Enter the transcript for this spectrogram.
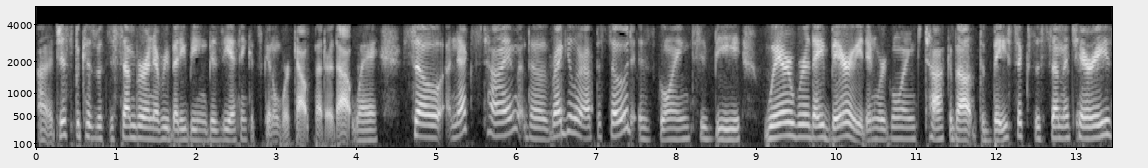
Uh, just because with December and everybody being busy, I think it's going to work out better that way. So, next time, the regular episode is going to be Where Were They Buried? And we're going to talk about the basics of cemeteries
